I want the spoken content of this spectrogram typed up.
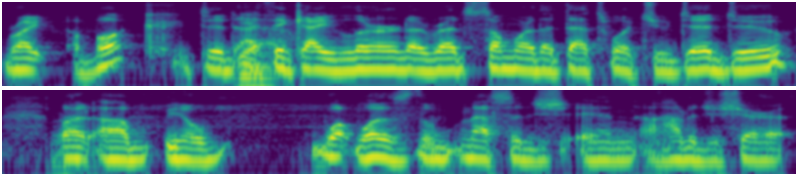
write a book? Did I think I learned? I read somewhere that that's what you did do. But um, you know, what was the message and how did you share it?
